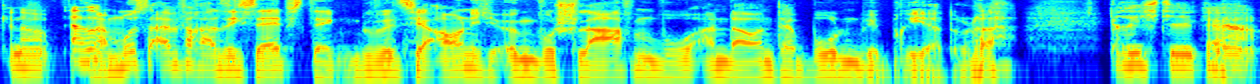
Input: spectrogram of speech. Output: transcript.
Genau. Also Man muss einfach an sich selbst denken. Du willst ja auch nicht irgendwo schlafen, wo andauernd der Boden vibriert, oder? Richtig, Ja. ja.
